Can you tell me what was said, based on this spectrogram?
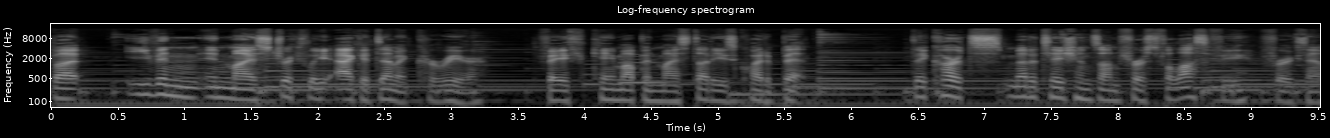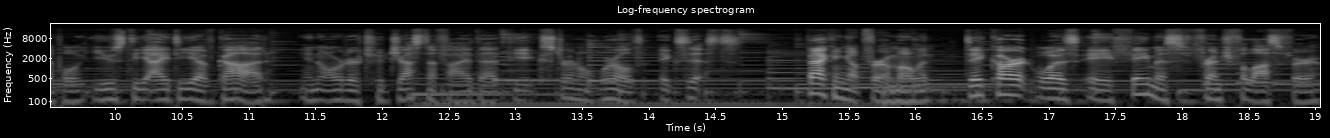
But even in my strictly academic career, faith came up in my studies quite a bit. Descartes' Meditations on First Philosophy, for example, used the idea of God in order to justify that the external world exists. Backing up for a moment, Descartes was a famous French philosopher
